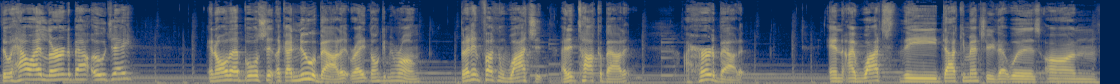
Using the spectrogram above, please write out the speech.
the, how I learned about OJ and all that bullshit, like I knew about it, right? Don't get me wrong, but I didn't fucking watch it. I didn't talk about it. I heard about it, and I watched the documentary that was on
